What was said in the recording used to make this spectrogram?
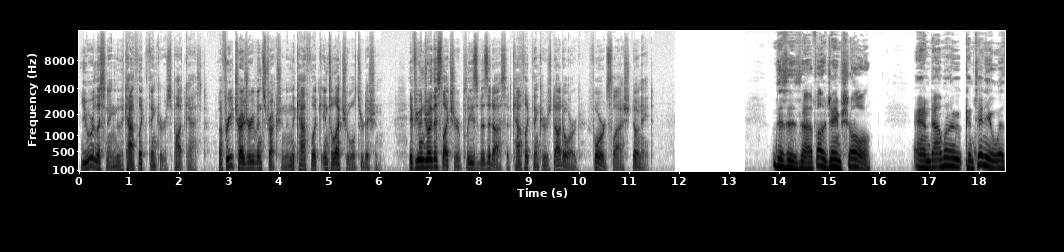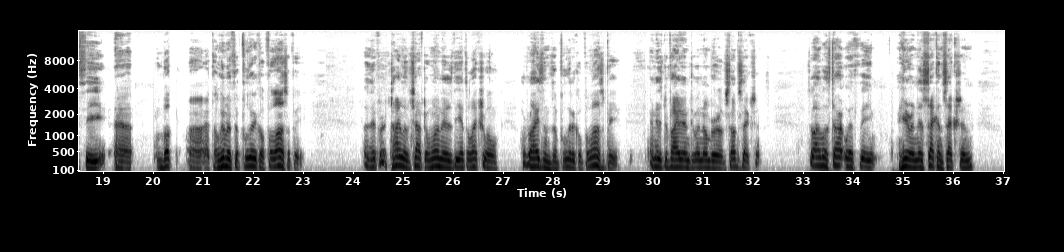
You are listening to the Catholic Thinkers Podcast, a free treasury of instruction in the Catholic intellectual tradition. If you enjoy this lecture, please visit us at catholicthinkers.org forward slash donate. This is uh, Father James Schall, and I want to continue with the uh, book uh, At the Limits of Political Philosophy. The first title of chapter one is The Intellectual Horizons of Political Philosophy and is divided into a number of subsections. So I will start with the, here in this second section,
